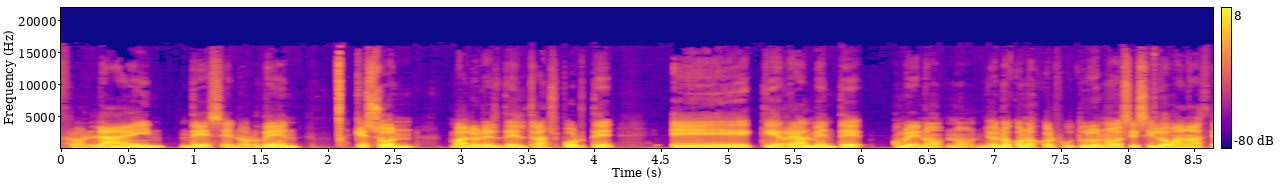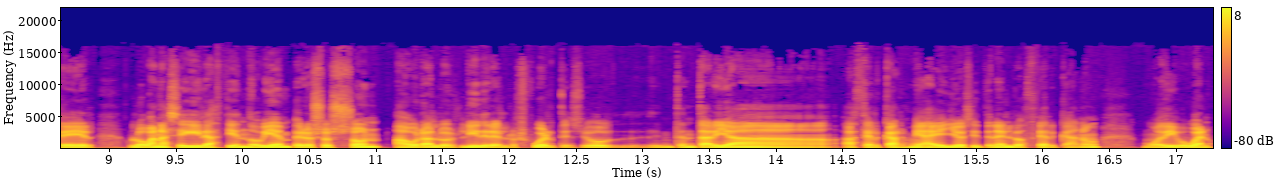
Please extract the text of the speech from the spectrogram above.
Frontline, DS Norden, que son valores del transporte que realmente Hombre, no, no, yo no conozco el futuro, no sé si lo van a hacer, lo van a seguir haciendo bien, pero esos son ahora los líderes, los fuertes. Yo intentaría acercarme a ellos y tenerlos cerca, ¿no? Como digo, bueno.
